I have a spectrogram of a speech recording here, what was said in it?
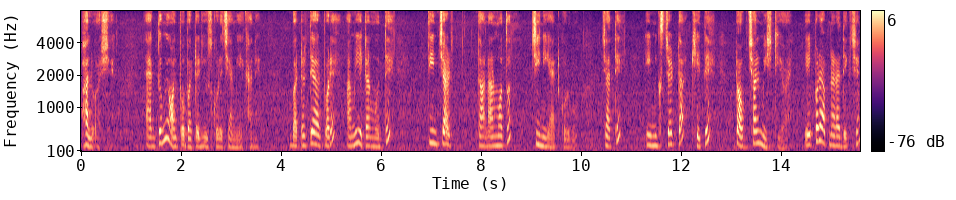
ভালো আসে। একদমই অল্প বাটার ইউজ করেছি আমি এখানে। বাটার দেওয়ার পরে আমি এটার মধ্যে তিন চার দানার মতন চিনি অ্যাড করব, যাতে এই মিক্সচারটা খেতে টক ঝাল মিষ্টি হয়। এরপরে আপনারা দেখছেন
